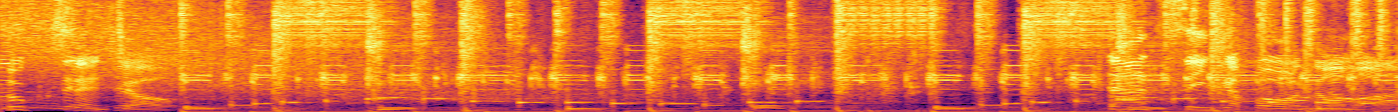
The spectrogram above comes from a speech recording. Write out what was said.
フック船長 That's Singapore normal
